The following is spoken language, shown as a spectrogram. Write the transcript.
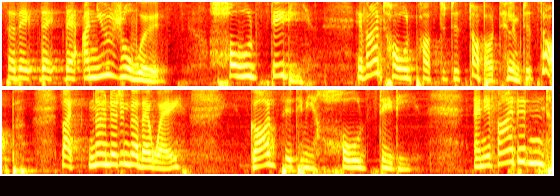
So they, they, they're unusual words. Hold steady. If I told Pastor to stop, I would tell him to stop. Like, no, no, don't go that way. God said to me, hold steady. And if I didn't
